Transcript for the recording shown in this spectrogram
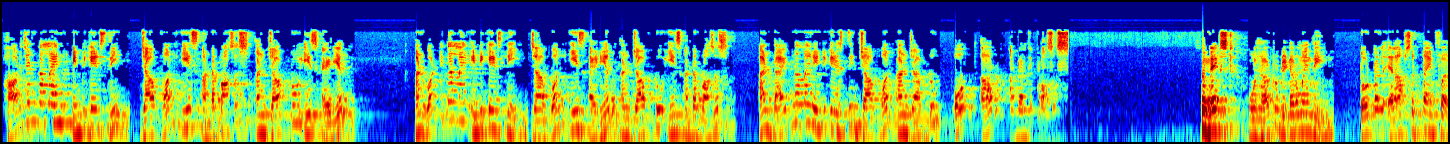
Horizontal line indicates the job 1 is under process and job 2 is ideal. And vertical line indicates the job 1 is ideal and job 2 is under process. And diagonal line indicates the job 1 and job 2 both are under the process. So next we have to determine the total elapsed time for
